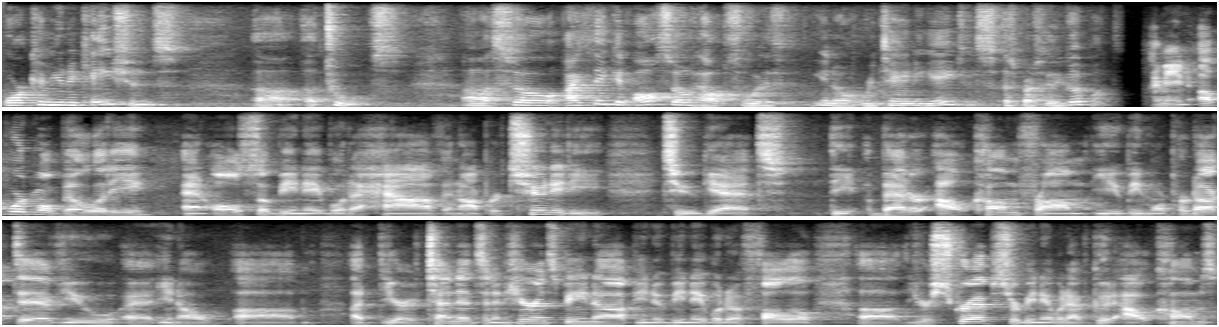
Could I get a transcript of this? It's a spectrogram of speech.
or communications uh, uh, tools. Uh, so I think it also helps with you know retaining agents, especially the good ones. I mean, upward mobility and also being able to have an opportunity to get the better outcome from you being more productive, you uh, you know your attendance and adherence being up, you know being able to follow uh, your scripts or being able to have good outcomes.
